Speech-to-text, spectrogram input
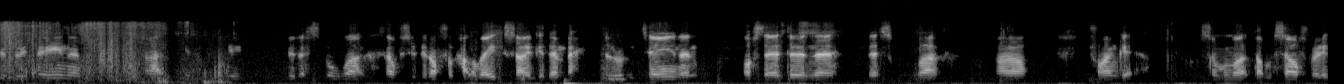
good routine and uh, do their schoolwork. Obviously, been off for a couple of weeks, so get them back into the routine. And whilst they're doing their, their schoolwork, I'll try and get some work done myself, really.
